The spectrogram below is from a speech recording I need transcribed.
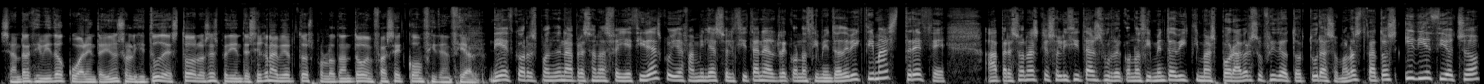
se han recibido 41 solicitudes. Todos los expedientes siguen abiertos, por lo tanto, en fase confidencial. 10 corresponden a personas fallecidas cuyas familias solicitan el reconocimiento de víctimas, 13 a personas que solicitan su reconocimiento de víctimas por haber sufrido torturas o malos tratos y 18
